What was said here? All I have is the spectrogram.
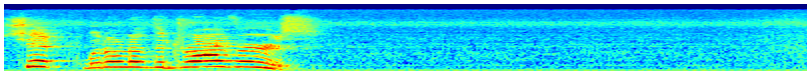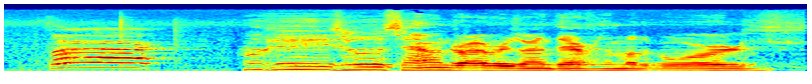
Shit! We don't have the drivers. Fuck. Okay, so the sound drivers aren't there for the motherboard.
